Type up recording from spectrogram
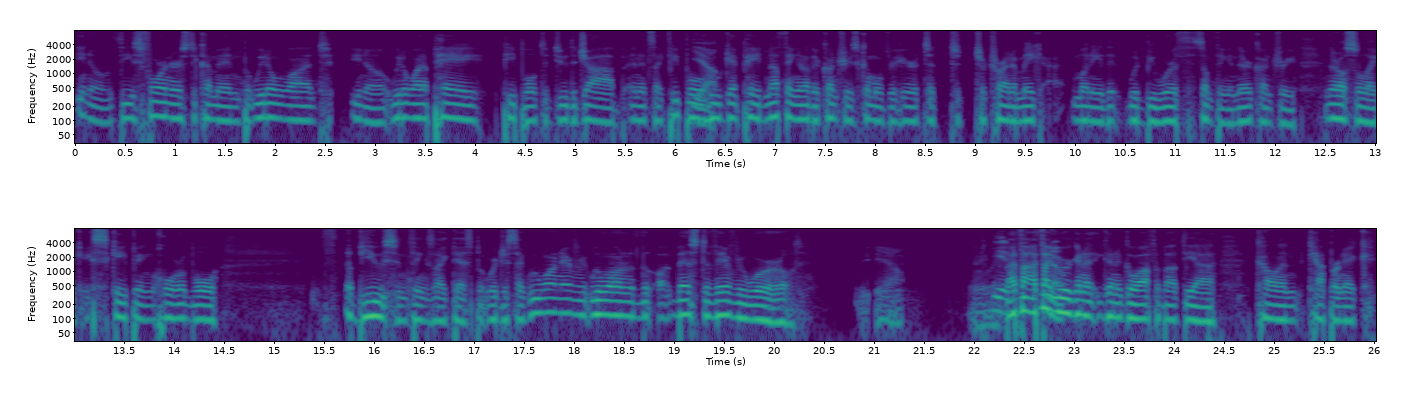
you know these foreigners to come in, but we don't want you know we don't want to pay people to do the job, and it's like people Yeah. who get paid nothing in other countries come over here to, to to try to make money that would be worth something in their country, and they're also like escaping horrible th- abuse and things like this. But we're just like we want every we want the best of every world. yeah. Anyway, Yeah, I thought I you thought you know- were gonna gonna go off about the uh, Colin Kaepernick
